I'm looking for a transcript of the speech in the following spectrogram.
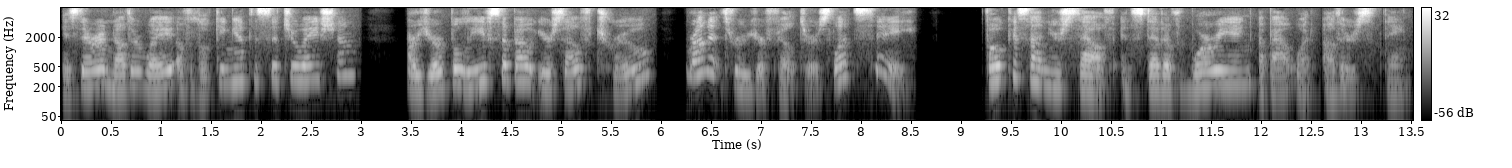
Is there another way of looking at the situation? Are your beliefs about yourself true? Run it through your filters. Let's see. Focus on yourself instead of worrying about what others think.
